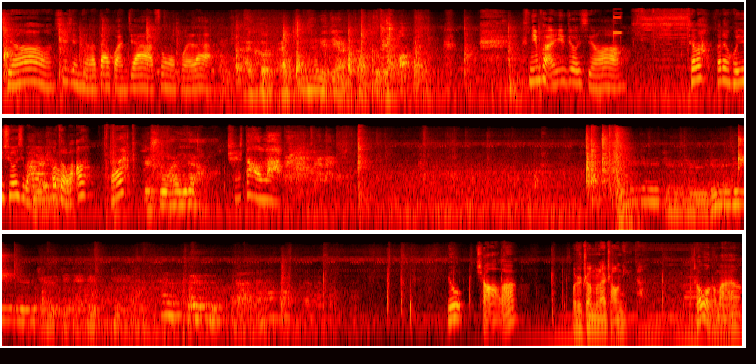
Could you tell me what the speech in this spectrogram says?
行，谢谢你了，大管家，送我回来。还客气，哎，今天这电影看的特别棒。你满意就行啊。行了，早点回去休息吧，我走了啊，拜拜。这书阿姨带好了。知道了。拜拜。哟，巧了，我是专门来找你的。找我干嘛呀？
